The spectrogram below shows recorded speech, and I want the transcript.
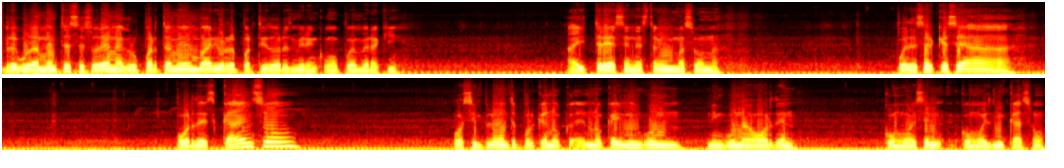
regularmente se suelen agrupar también varios repartidores miren como pueden ver aquí. Hay tres en esta misma zona. Puede ser que sea por descanso o simplemente porque no, no cae ningún ninguna orden como es como es mi caso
